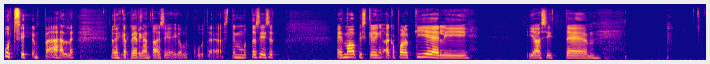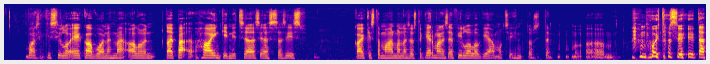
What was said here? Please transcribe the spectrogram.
muut siihen päälle. No ehkä perjantaisin ei ollut kuuteen asti, mutta siis, että et mä opiskelin aika paljon kieliä ja sitten varsinkin silloin eka vuonna, että mä aloin, tai hainkin itse asiassa siis kaikista maailman asioista germaniseen filologiaan, mutta siihen nyt on sitten ähm, muita syitä.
